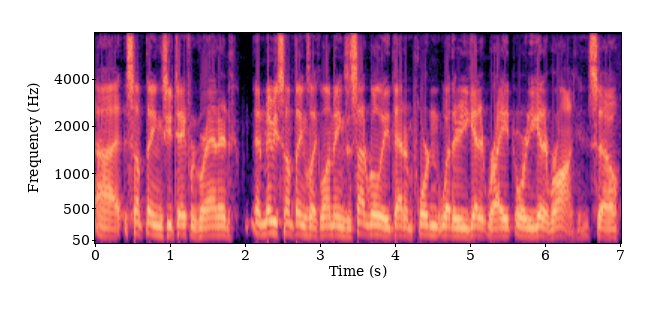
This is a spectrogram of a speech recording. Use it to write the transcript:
Uh, some things you take for granted, and maybe some things like lemmings, it's not really that important whether you get it right or you get it wrong. So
